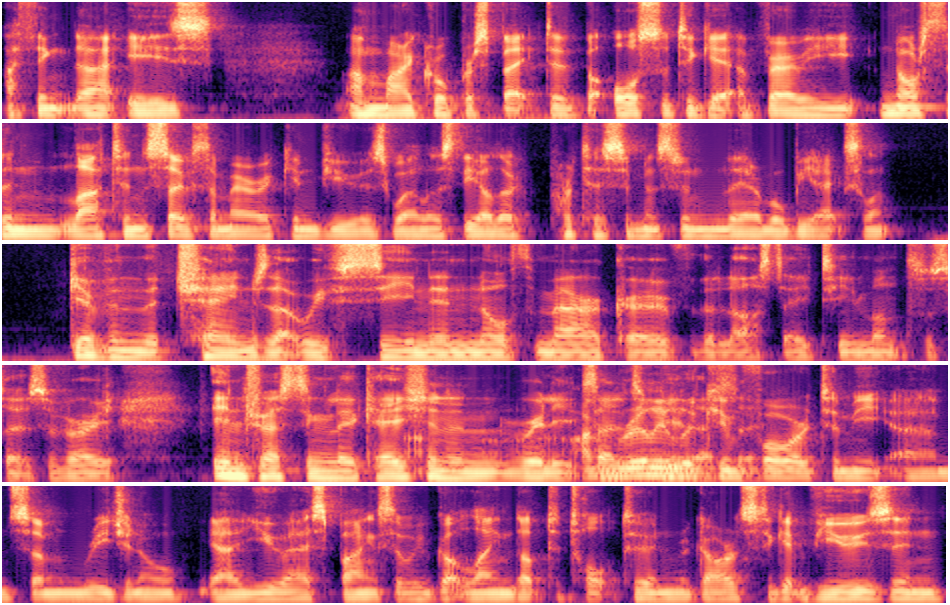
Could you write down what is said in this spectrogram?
I think that is a micro perspective, but also to get a very Northern, Latin, South American view as well as the other participants in there will be excellent. Given the change that we've seen in North America over the last 18 months or so, it's a very interesting location and really excited. I'm really looking there, so. forward to meet um, some regional uh, US banks that we've got lined up to talk to in regards to get views in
